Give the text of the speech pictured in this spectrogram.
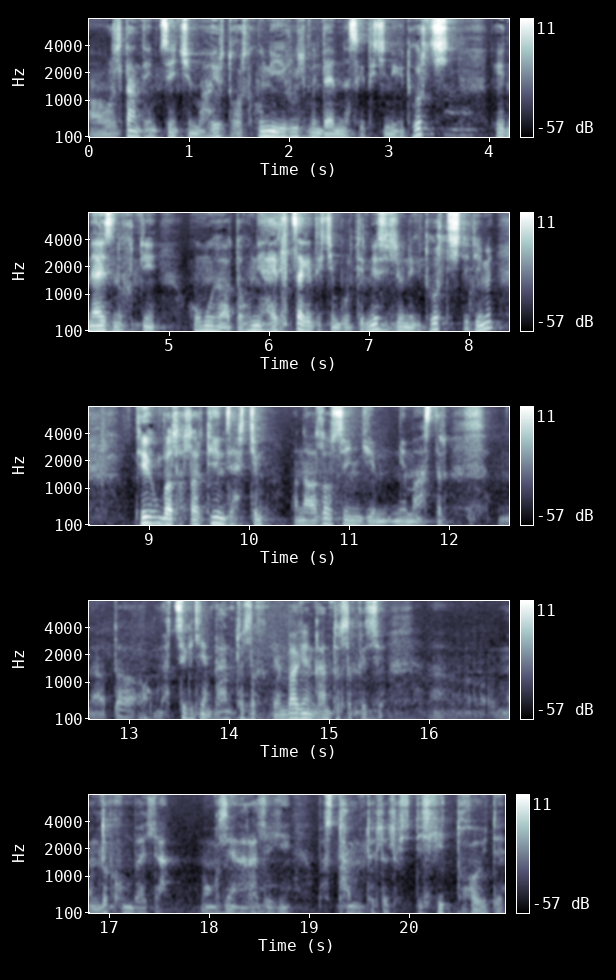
уралдаан тэмцээн чинь хоёрдугаар хүний эрүүл мэнд амнаас гэдэг чинь нэгдүгээрт шүү дээ. Тэгээд найз нөхдийн хүмүүс одоо хүний харилцаа гэдэг чинь бүр тэрнээс илүү нэгдүгээрт шүү дээ тийм ээ. Тэгүн болохоор тийм зарчим манай олон улсын юмны мастер одоо мотоциклийн ган тулга, бямбагийн ган тулга гэж мундаг хүн байлаа. Монголын араалыгийн бас том төлөөлөгч дэлхийд тухайн үед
